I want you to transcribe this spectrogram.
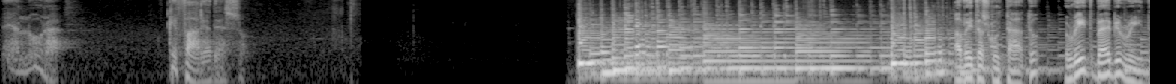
E allora... Che fare adesso? Avete ascoltato Read Baby Read,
